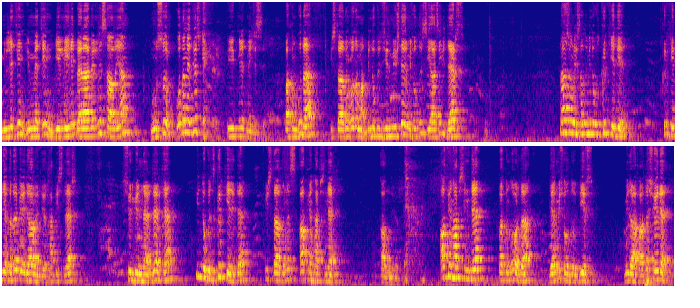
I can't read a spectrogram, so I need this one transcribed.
Milletin, ümmetin birliğini, beraberliğini sağlayan unsur. O da nedir? Büyük Millet Meclisi. Bakın bu da Üstadın o zaman 1923'te vermiş olduğu siyasi bir ders. Daha sonra Üstadın 1947 47'ye kadar böyle devam ediyor. Hapisler, sürgünler derken 1947'de Üstadımız Afyon hapsine alınıyor. Afyon hapsinde bakın orada vermiş olduğu bir müdafada şöyle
